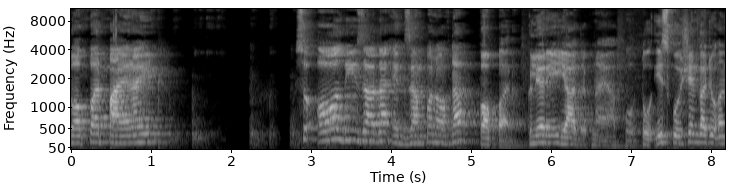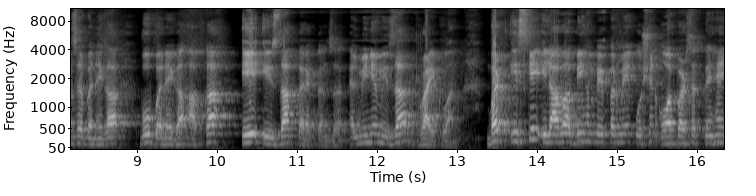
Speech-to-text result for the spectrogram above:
copper pyrite so all these are the example of the copper clear ये याद रखना है आपको. तो इस क्वेश्चन का जो आंसर बनेगा वो बनेगा आपका A is the correct answer aluminium is the right one but इसके अलावा भी हम पेपर में क्वेश्चन और पढ़ सकते हैं।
